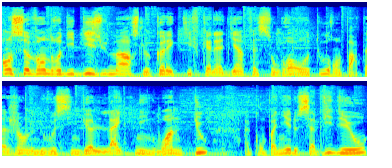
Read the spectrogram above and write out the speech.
En ce vendredi 18 mars, le collectif canadien fait son grand retour en partageant le nouveau single Lightning One 2 accompagné de sa vidéo.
